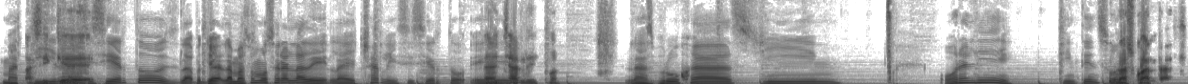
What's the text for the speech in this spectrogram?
Matilda, Así que... sí, cierto. La, más famosa era la de, la de Charlie, sí, cierto. la de eh, Charlie, Las Brujas, Jim. Órale, qué intenso. Unas cuantas.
